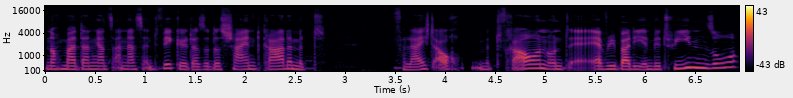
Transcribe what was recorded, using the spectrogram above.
nochmal dann ganz anders entwickelt. Also das scheint gerade mit, vielleicht auch mit Frauen und everybody in between so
